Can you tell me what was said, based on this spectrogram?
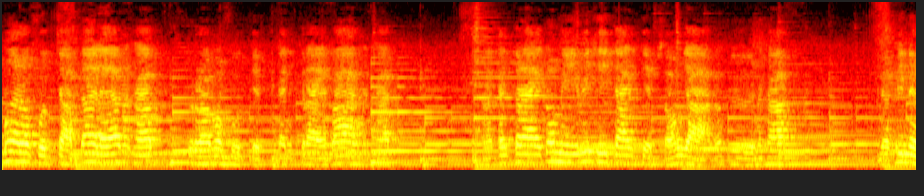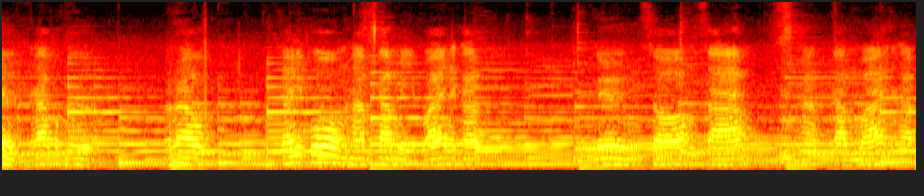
เมื่อเราฝึกจับได้แล้วนะครับ เรามาฝึกเก็บกันไกลบ้างนะครับกันไกลก็มีวิธีการเก็บ 2 อย่างก็คือนะครับแบบที่1นะครับก็คือเราใช้นิ้วโป้งนะครับกำหนีบไว้นะครับ 1 2 3นะครับกำไว้นะครับ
